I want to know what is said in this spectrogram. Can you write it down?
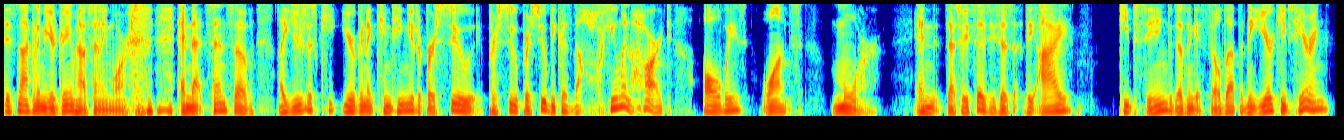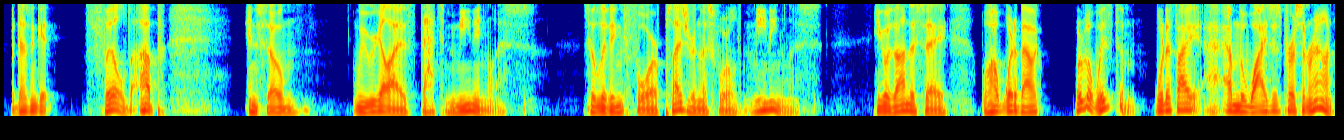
it's not going to be your dream house anymore. and that sense of like you're just keep, you're going to continue to pursue, pursue, pursue because the human heart always wants more. And that's what he says. He says the eye keeps seeing but doesn't get filled up, and the ear keeps hearing but doesn't get filled up. And so we realize that's meaningless. So living for pleasure in this world, meaningless. He goes on to say, well, what about what about wisdom? What if I am the wisest person around?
